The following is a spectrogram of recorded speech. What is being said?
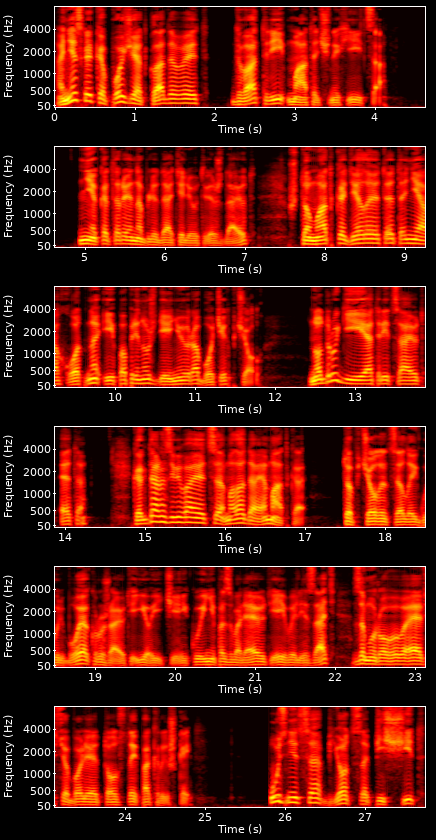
а несколько позже откладывает 2-3 маточных яйца. Некоторые наблюдатели утверждают, что матка делает это неохотно и по принуждению рабочих пчел, но другие отрицают это – когда развивается молодая матка, то пчелы целой гурьбой окружают ее ячейку и не позволяют ей вылезать, замуровывая все более толстой покрышкой. Узница бьется, пищит.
